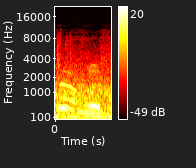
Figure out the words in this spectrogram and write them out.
you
